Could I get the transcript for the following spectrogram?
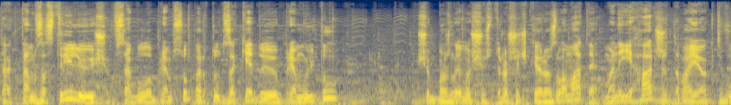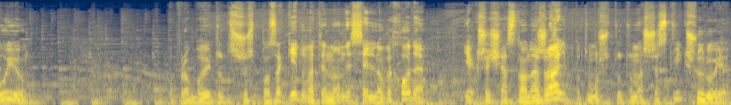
Так, там застрілюю, щоб все було прям супер. Тут закидаю прям ульту, щоб можливо щось трошечки розламати. У мене є гаджет, давай його активую. Попробую тут щось позакидувати, але не сильно виходить. Якщо чесно, на жаль, тому що тут у нас ще сквік шурує.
